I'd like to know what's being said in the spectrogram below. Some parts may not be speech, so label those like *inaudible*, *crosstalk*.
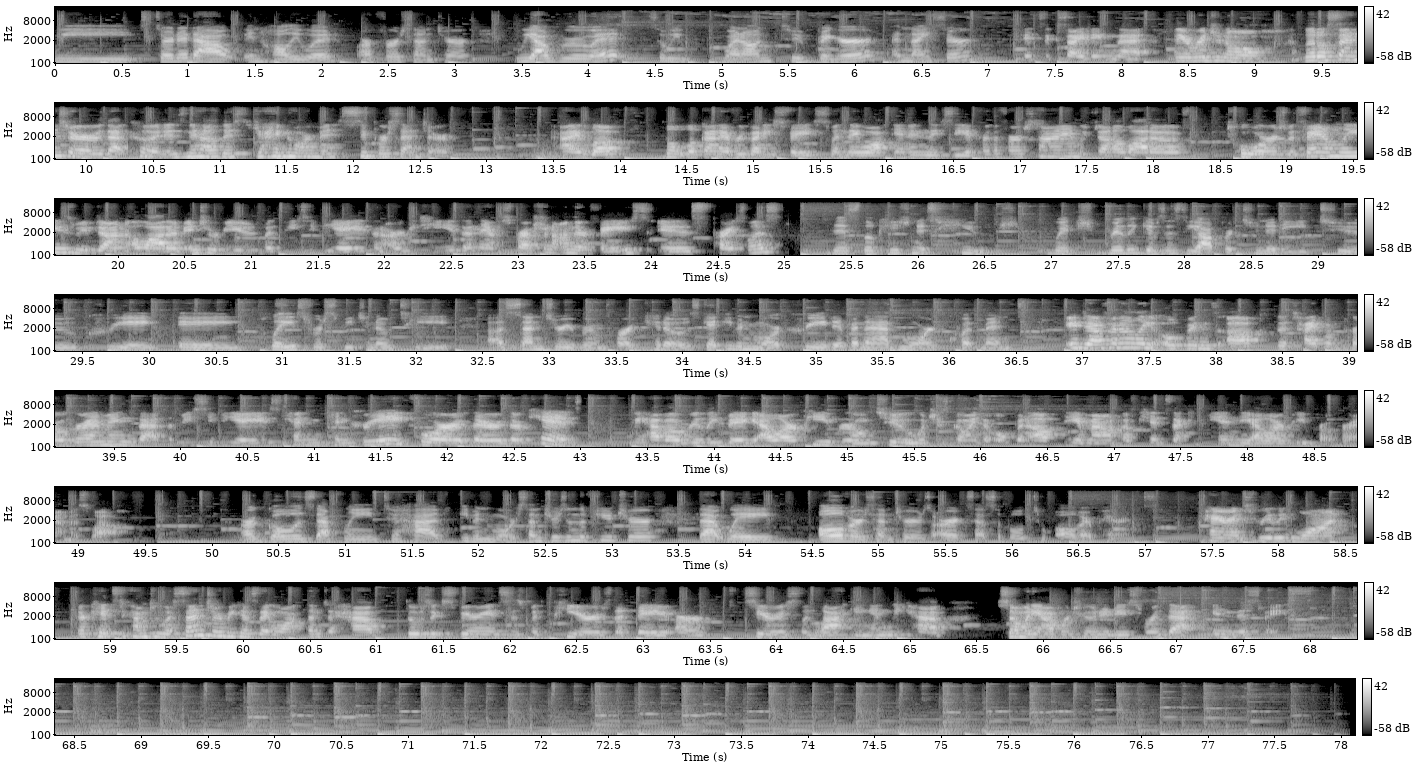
We started out in Hollywood, our first center. We outgrew it, so we went on to bigger and nicer. It's exciting that the original little center that could is now this *laughs* ginormous super center. I love the look on everybody's face when they walk in and they see it for the first time. We've done a lot of tours with families, we've done a lot of interviews with BCBAs and RBTs, and the expression on their face is priceless. This location is huge, which really gives us the opportunity to create a place for speech and OT, a sensory room for our kiddos, get even more creative and add more equipment. It definitely opens up the type of programming that the BCBAs can can create for their, their kids. We have a really big LRP room too, which is going to open up the amount of kids that can be in the LRP program as well. Our goal is definitely to have even more centers in the future. That way, all of our centers are accessible to all of our parents. Parents really want their kids to come to a center because they want them to have those experiences with peers that they are seriously lacking. And we have so many opportunities for that in this space.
